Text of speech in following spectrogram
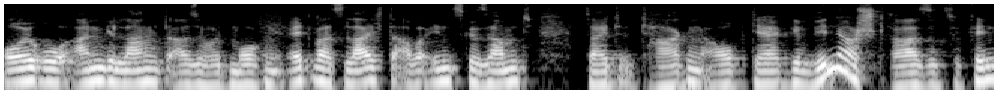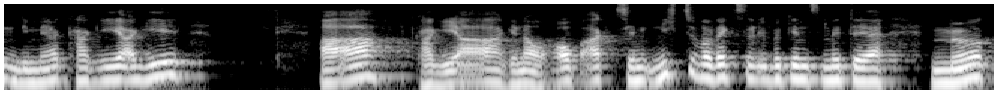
Euro angelangt. Also heute Morgen etwas leichter, aber insgesamt seit Tagen auf der Gewinnerstraße zu finden. Die Merck KG AG AA, KGAA, genau, auf Aktien. Nicht zu verwechseln übrigens mit der Merck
